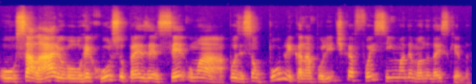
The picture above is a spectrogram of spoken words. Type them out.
o salário ou o recurso para exercer uma posição pública na política foi sim uma demanda da esquerda.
